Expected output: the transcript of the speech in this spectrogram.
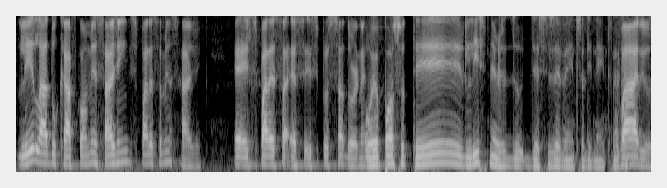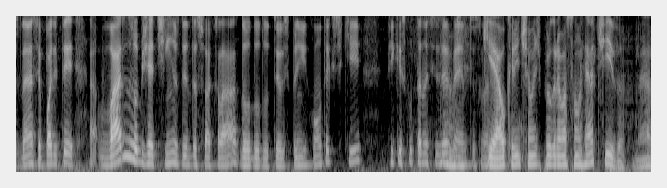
lê lá do Kafka uma mensagem e dispara essa mensagem. É, dispara essa, essa- esse processador, né? Ou eu posso ter listeners do- desses eventos ali dentro. Né? Vários, né? Você pode ter ah, vários objetinhos dentro da sua classe, do, do, do teu Spring Context que fica escutando esses eventos, né? Que é o que a gente chama de programação reativa. Né?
